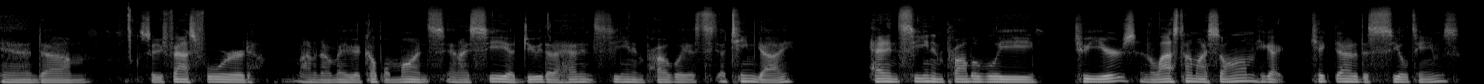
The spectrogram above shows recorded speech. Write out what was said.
and um, so you fast forward. I don't know, maybe a couple months, and I see a dude that I hadn't seen in probably a, a team guy hadn't seen in probably two years. And the last time I saw him, he got kicked out of the SEAL teams.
